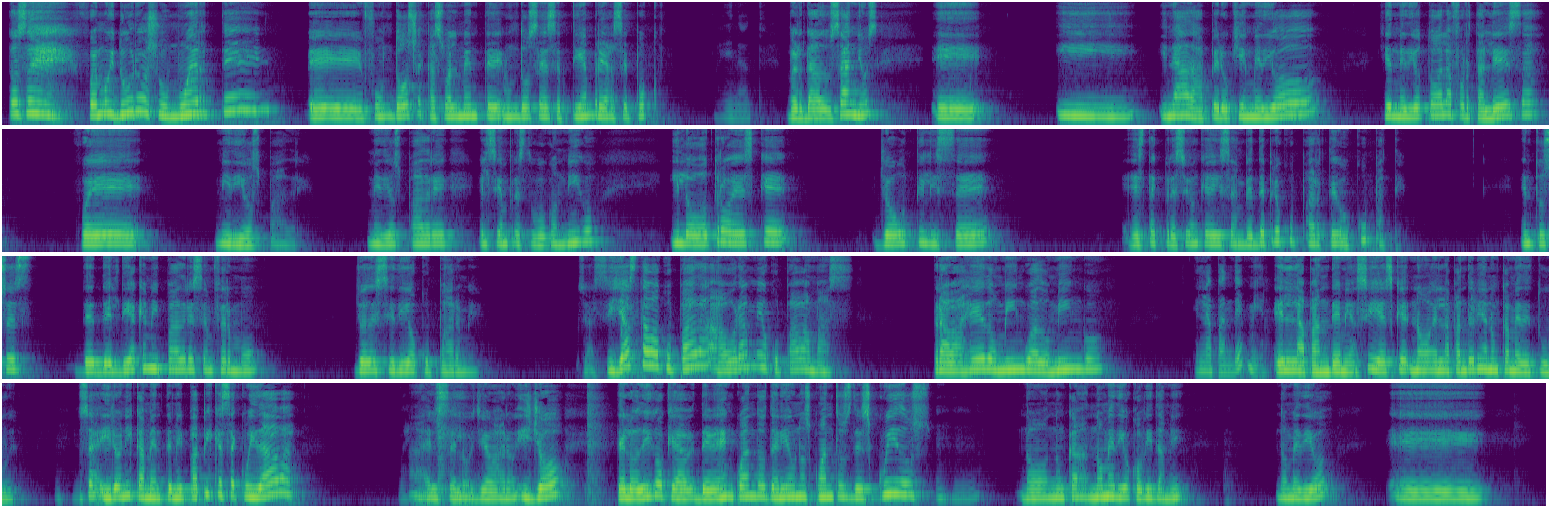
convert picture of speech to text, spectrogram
Entonces, fue muy duro su muerte, eh, fue un 12 casualmente, un 12 de septiembre, hace poco, Imagínate. ¿verdad? Dos años. Eh, y, y nada, pero quien me dio quien me dio toda la fortaleza fue mi Dios Padre. Mi Dios Padre, Él siempre estuvo conmigo. Y lo otro es que yo utilicé esta expresión que dice, en vez de preocuparte, ocúpate. Entonces, desde el día que mi padre se enfermó, yo decidí ocuparme. O sea, si ya estaba ocupada, ahora me ocupaba más. Trabajé domingo a domingo. ¿En la pandemia? En la pandemia, sí, es que no, en la pandemia nunca me detuve. O sea, irónicamente, mi papi que se cuidaba, a él se lo llevaron. Y yo te lo digo que de vez en cuando tenía unos cuantos descuidos. No, nunca, no me dio COVID a mí. No me dio. Eh,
